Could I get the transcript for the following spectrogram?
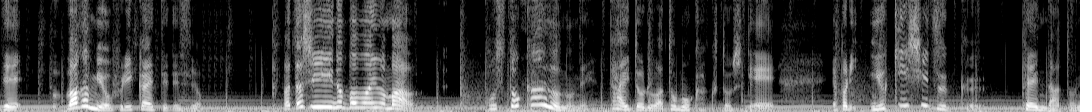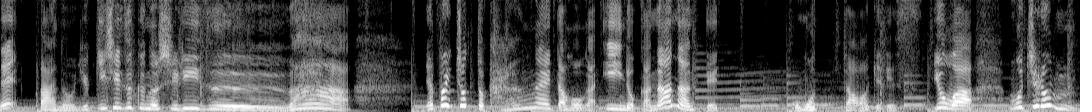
で我が身を振り返ってですよ私の場合はまあポストカードのねタイトルはともかくとしてやっぱり雪しずくペンダントねあの雪しずくのシリーズはやっぱりちょっと考えた方がいいのかななんて思ったわけです。要はもちろん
